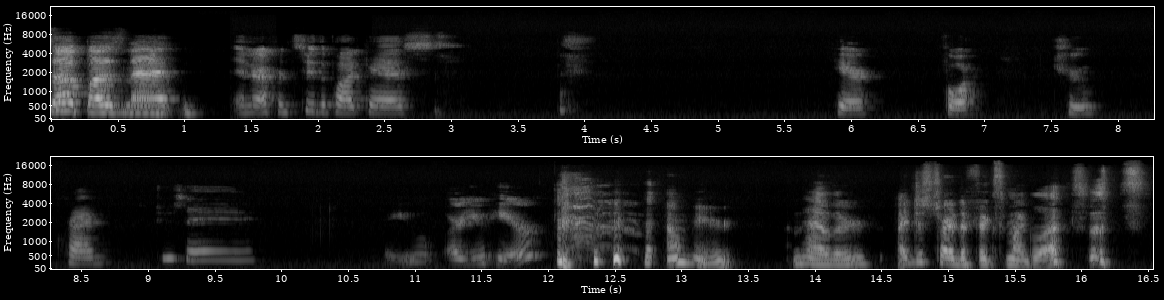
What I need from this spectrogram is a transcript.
Sup, Buzznet? In reference to the podcast, here for True Crime Tuesday. Are you are you here? I'm here. I'm Heather. I just tried to fix my glasses.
